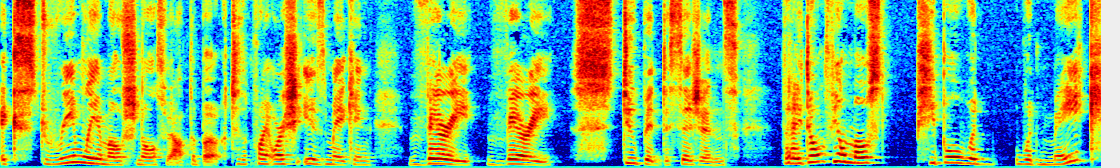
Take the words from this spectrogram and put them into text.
extremely emotional throughout the book to the point where she is making very, very stupid decisions that I don't feel most people would would make.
